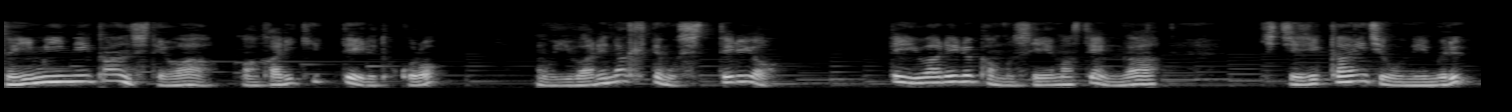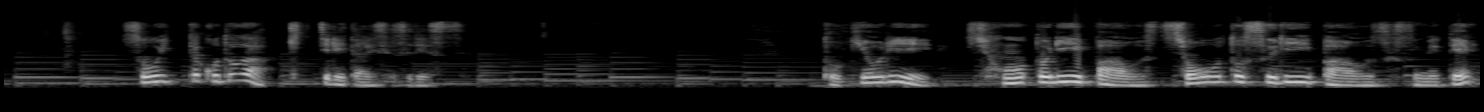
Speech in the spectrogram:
睡眠に関しては分かりきっているところ、もう言われなくても知ってるよって言われるかもしれませんが、7時間以上眠る？そういったことがきっちり大切です。時折、ショートリーパーを、ショートスリーパーを進めて、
